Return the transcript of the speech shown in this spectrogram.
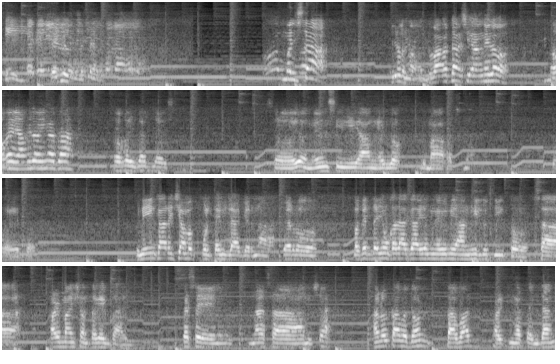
Okay, thank you. Oh, umalis na! Yun, oh, lumakad na si Angelo. Okay, Angelo, ingat ha. Okay, God bless. So, yun, yun si Angelo, lumakad na. So, ito. Ini-encourage siya mag full-time vlogger na. Pero, maganda yung kalagayan ngayon ni Angelo dito sa our mansion Tagaytay. Kasi, nasa, ano siya, ano tawag doon? Tawad? Parking attendant.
